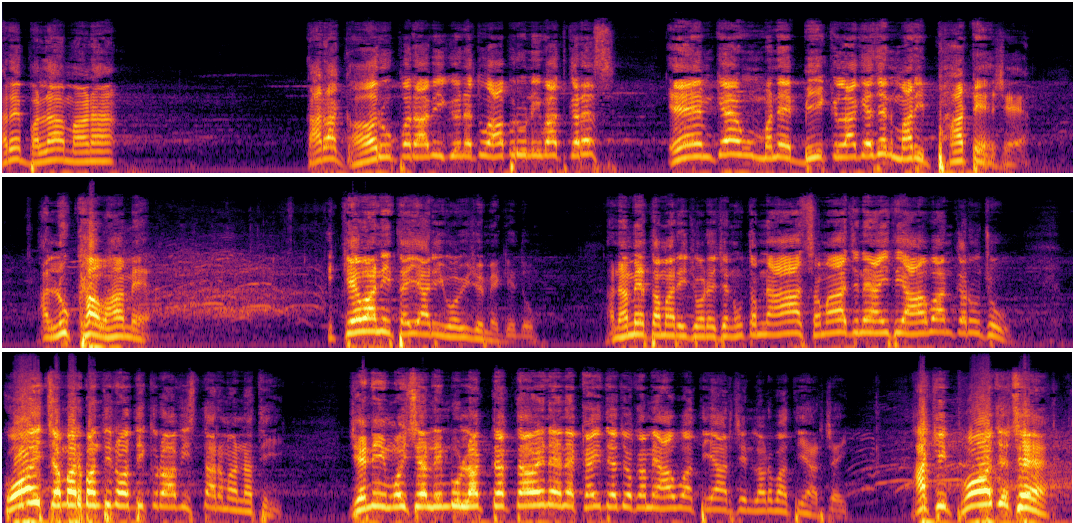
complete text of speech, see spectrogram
અરે ભલા માણા, તારા ઘર ઉપર આવી ગયું ને તું આબરૂની વાત કરેશ એમ કે હું, મને બીક લાગે છે ને મારી ફાટે છે. આ લુખા વામે. એ કહેવાની તૈયારી હોવી જોઈએ, મેં કીધું. અને અમે તમારી જોડે છે હું તમને આ સમાજને અહીંથી આહવાન કરું છું. કોઈ ચમરબંધીનો દીકરો આ વિસ્તારમાં નથી. જેની મોઈસે લીંબુ લટકતા હોય ને એને કહી દેજો કે અમે આવવા તૈયાર છીએ લડવા તૈયાર છે આખી ફોજ છે.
